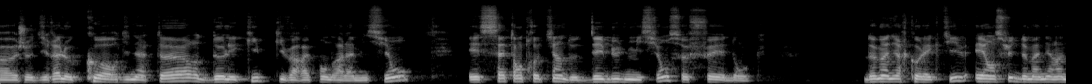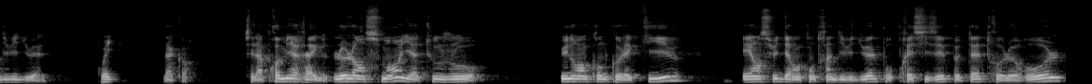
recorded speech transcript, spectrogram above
euh, je dirais, le coordinateur de l'équipe qui va répondre à la mission. Et cet entretien de début de mission se fait donc de manière collective et ensuite de manière individuelle. Oui. D'accord. C'est la première règle. Le lancement, il y a toujours une rencontre collective et ensuite des rencontres individuelles pour préciser peut-être le rôle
